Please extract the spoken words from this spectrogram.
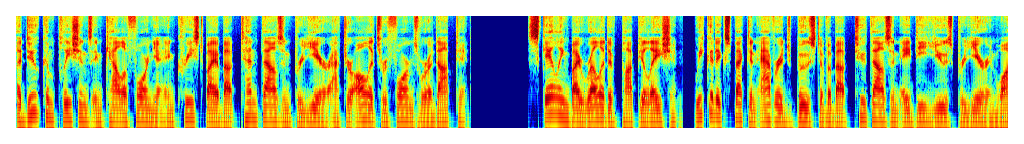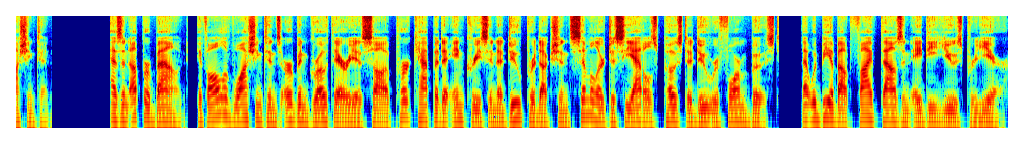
ADU completions in California increased by about 10,000 per year after all its reforms were adopted. Scaling by relative population, we could expect an average boost of about 2,000 ADUs per year in Washington. As an upper bound, if all of Washington's urban growth areas saw a per capita increase in ADU production similar to Seattle's post-ADU reform boost, that would be about 5,000 ADUs per year.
